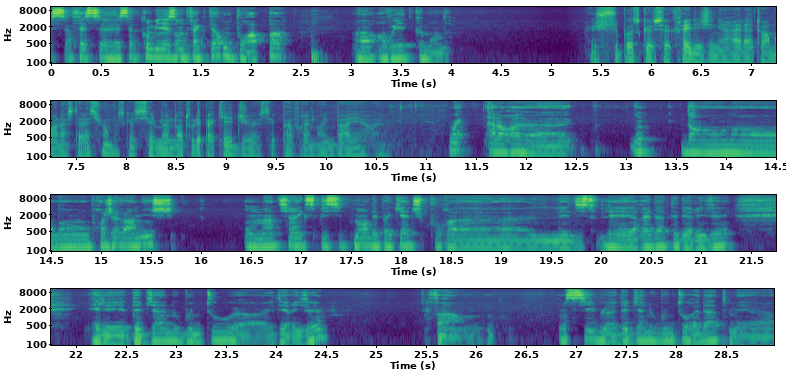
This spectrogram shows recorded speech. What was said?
fait, cette combinaison de facteurs, on ne pourra pas euh, envoyer de commande. Je suppose que le secret il est généré aléatoirement à l'installation, parce que si c'est le même dans tous les packages, c'est pas vraiment une barrière. Ouais, alors euh, donc dans, dans, projet Varnish, on maintient explicitement des packages pour euh, les, les, Red Hat et dérivés et les Debian, Ubuntu euh, et dérivés. Enfin, on, cible Debian, Ubuntu, Red Hat, mais, euh,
